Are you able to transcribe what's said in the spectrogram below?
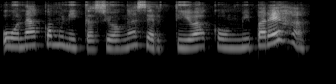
una comunicación asertiva con mi pareja?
